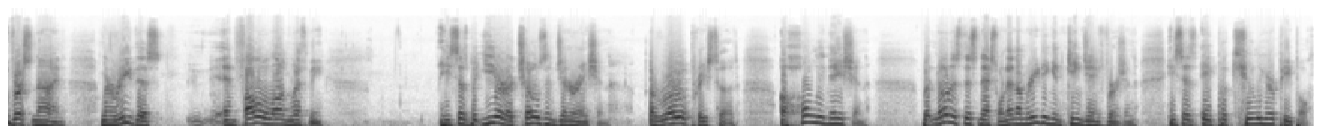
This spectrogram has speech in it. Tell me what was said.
verse 9 i'm going to read this and follow along with me. He says but ye are a chosen generation a royal priesthood a holy nation. But notice this next one and i'm reading in king james version. He says a peculiar people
